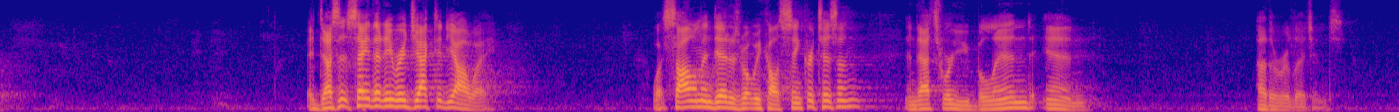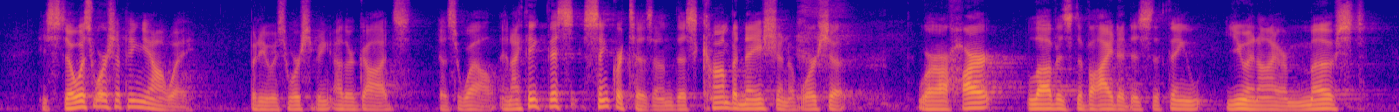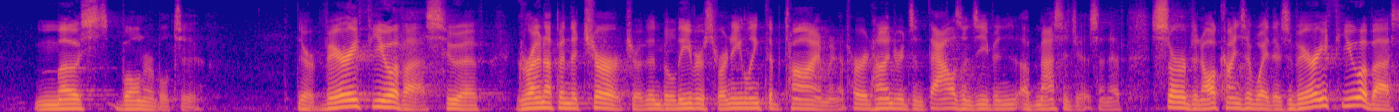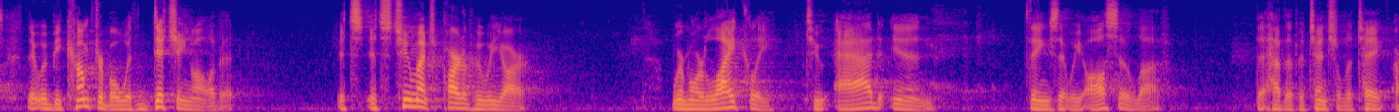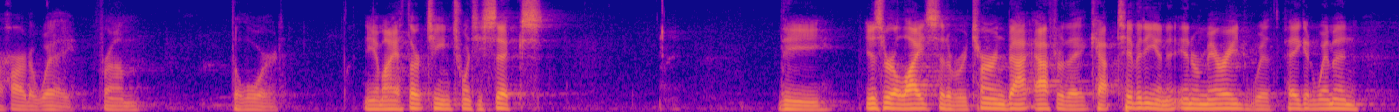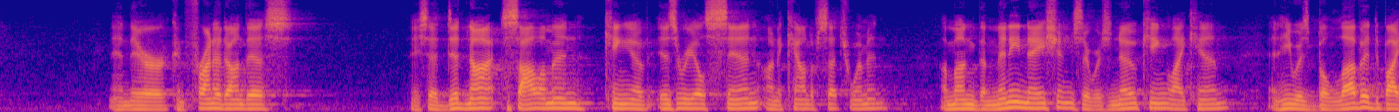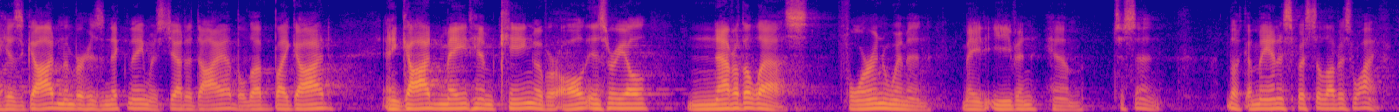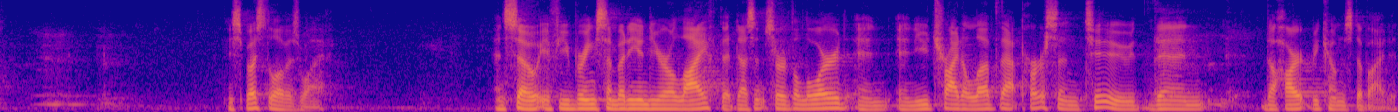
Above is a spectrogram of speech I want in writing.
It doesn't say that he rejected Yahweh. What Solomon did is what we call syncretism, and that's where you blend in other religions. He still was worshiping Yahweh, but he was worshiping other gods as well. And I think this syncretism, this combination of worship, where our heart love is divided, is the thing you and I are most, most vulnerable to. There are very few of us who have grown up in the church or been believers for any length of time and have heard hundreds and thousands even of messages and have served in all kinds of ways. There's very few of us that would be comfortable with ditching all of it. It's, it's too much part of who we are. We're more likely to add in things that we also love that have the potential to take our heart away from the Lord. Nehemiah 13, 26. The Israelites that have returned back after the captivity and intermarried with pagan women, and they're confronted on this. They said, Did not Solomon, king of Israel, sin on account of such women? Among the many nations, there was no king like him, and he was beloved by his God. Remember, his nickname was Jedediah, beloved by God. And God made him king over all Israel. Nevertheless, foreign women made even him to sin. Look, a man is supposed to love his wife. He's supposed to love his wife. And so, if you bring somebody into your life that doesn't serve the Lord and, and you try to love that person too, then the heart becomes divided.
